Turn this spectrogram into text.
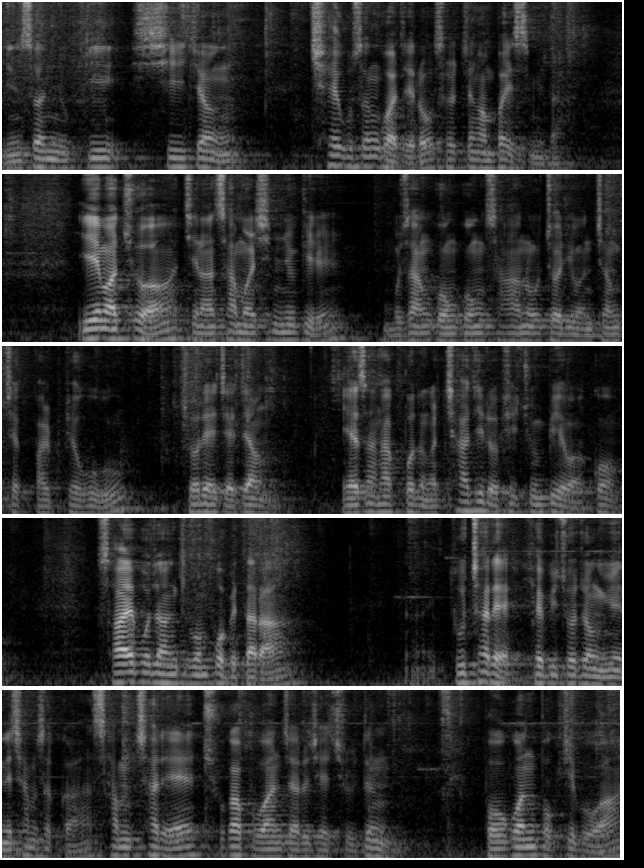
인선 6기 시정 최우선 과제로 설정한 바 있습니다. 이에 맞추어 지난 3월 16일 무상공공산후조리원 정책 발표 후 조례 제정, 예산 확보 등을 차질 없이 준비해왔고 사회보장기본법에 따라 두 차례 협의조정위원회 참석과 3차례 추가 부안자료 제출 등 보건복지부와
